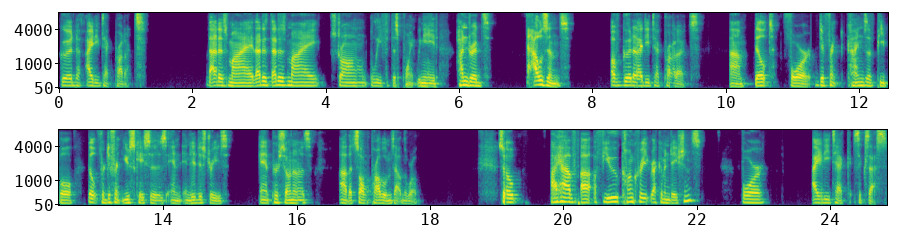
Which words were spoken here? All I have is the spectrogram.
good ID tech products that is my that is that is my strong belief at this point. We need hundreds, thousands of good ID tech products um, built for different kinds of people, built for different use cases and, and industries and personas uh, that solve problems out in the world. So I have uh, a few concrete recommendations for ID tech success.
